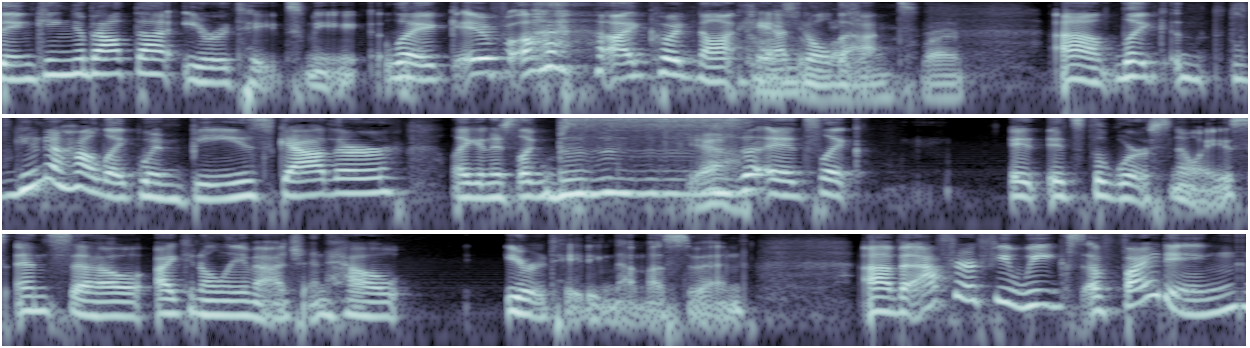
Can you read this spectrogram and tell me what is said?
thinking about that irritates me. Like, if I, could not handle that. Right. Um, like you know how like when bees gather, like and it's like bzzz, Yeah. it's like it, it's the worst noise, and so I can only imagine how irritating that must have been. Uh, but after a few weeks of fighting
